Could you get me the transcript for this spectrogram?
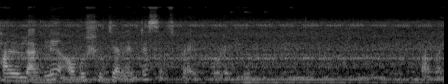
ভালো লাগলে অবশ্যই চ্যানেলটা সাবস্ক্রাইব করে দিও। বাবাই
